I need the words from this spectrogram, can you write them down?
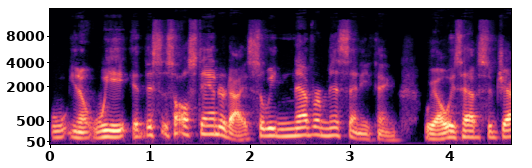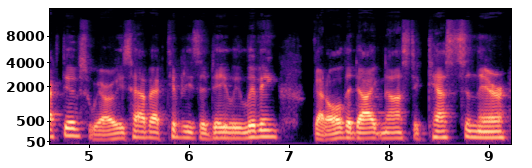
you know, we this is all standardized, so we never miss anything. We always have subjectives. We always have activities of daily living. We've got all the diagnostic tests in there.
